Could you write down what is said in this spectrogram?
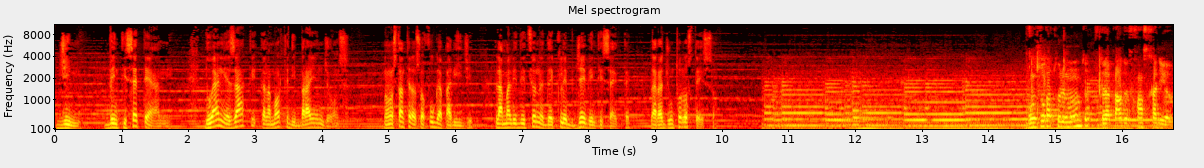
Jim, 27 anni, due anni esatti dalla morte di Brian Jones. Nonostante la sua fuga a Parigi, la maledizione del club J27 l'ha raggiunto lo stesso. Bonjour à tout le monde de la part de France Radio.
